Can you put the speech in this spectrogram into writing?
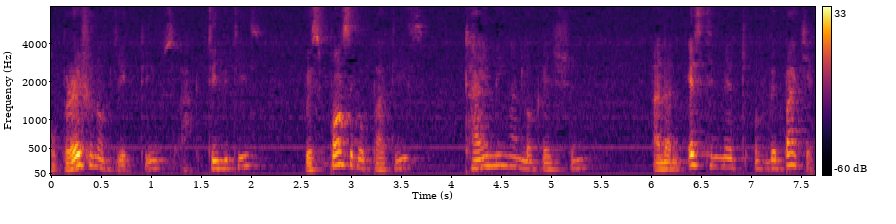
operation objectives, activities, responsible parties, timing and location, and an estimate of the budget.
